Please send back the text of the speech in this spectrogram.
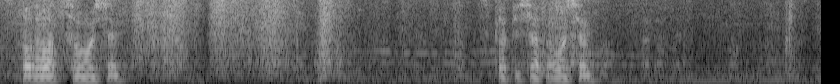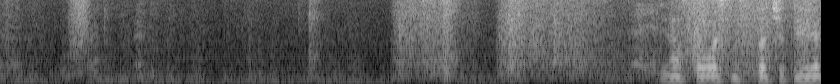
Сто двадцать восемь. Сто пятьдесят восемь. Девяносто восемь, сто четыре.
